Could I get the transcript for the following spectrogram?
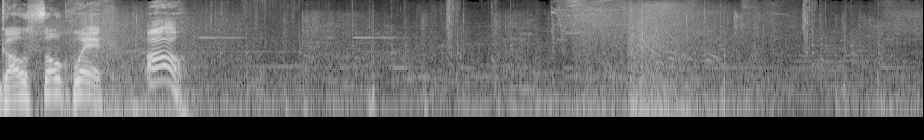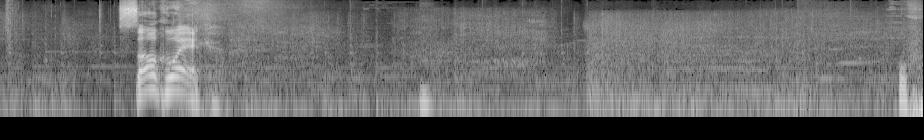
goes so quick. Oh! So quick. Oof.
